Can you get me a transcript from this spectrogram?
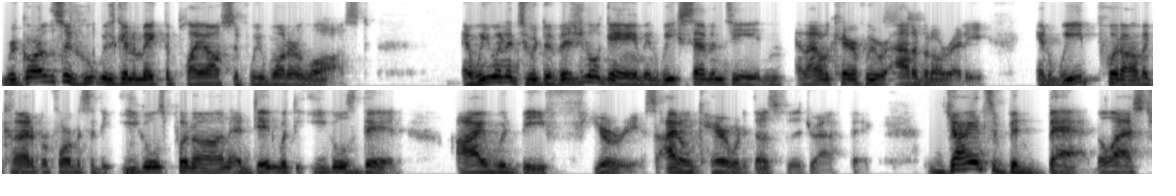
regardless of who was going to make the playoffs, if we won or lost, and we went into a divisional game in Week 17, and I don't care if we were out of it already, and we put on the kind of performance that the Eagles put on and did what the Eagles did, I would be furious. I don't care what it does for the draft pick. Giants have been bad the last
